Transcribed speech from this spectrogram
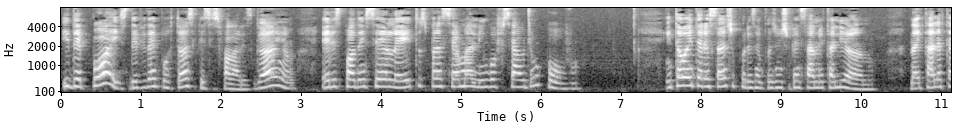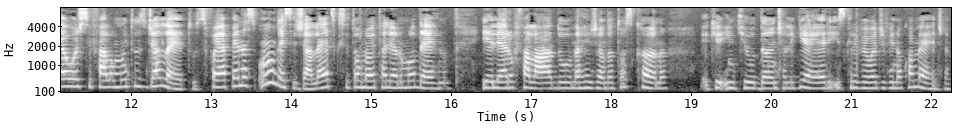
e depois, devido à importância que esses falares ganham, eles podem ser eleitos para ser uma língua oficial de um povo. Então é interessante, por exemplo, a gente pensar no italiano. Na Itália até hoje se falam muitos dialetos. Foi apenas um desses dialetos que se tornou o italiano moderno, e ele era o falado na região da Toscana, em que o Dante Alighieri escreveu a Divina Comédia.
